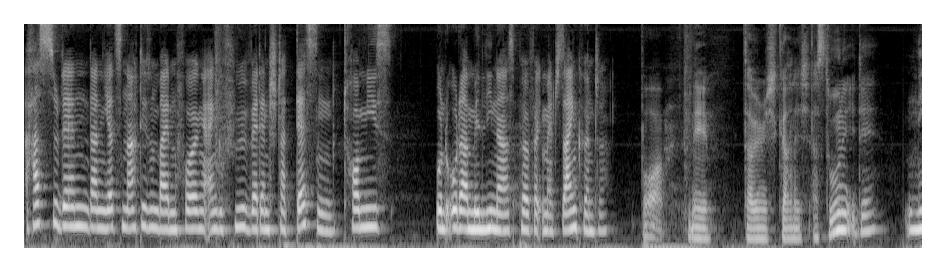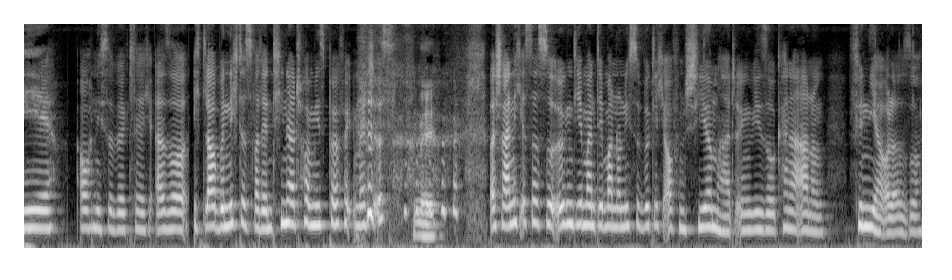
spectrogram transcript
Hast du denn dann jetzt nach diesen beiden Folgen ein Gefühl, wer denn stattdessen Tommys und oder Melinas Perfect Match sein könnte? Boah, nee, da habe ich mich gar nicht. Hast du eine Idee? Nee, auch nicht so wirklich. Also ich glaube nicht, dass Valentina Tommys Perfect Match ist. Nee. Wahrscheinlich ist das so irgendjemand, den man noch nicht so wirklich auf dem Schirm hat. Irgendwie so, keine Ahnung. Finja oder so.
